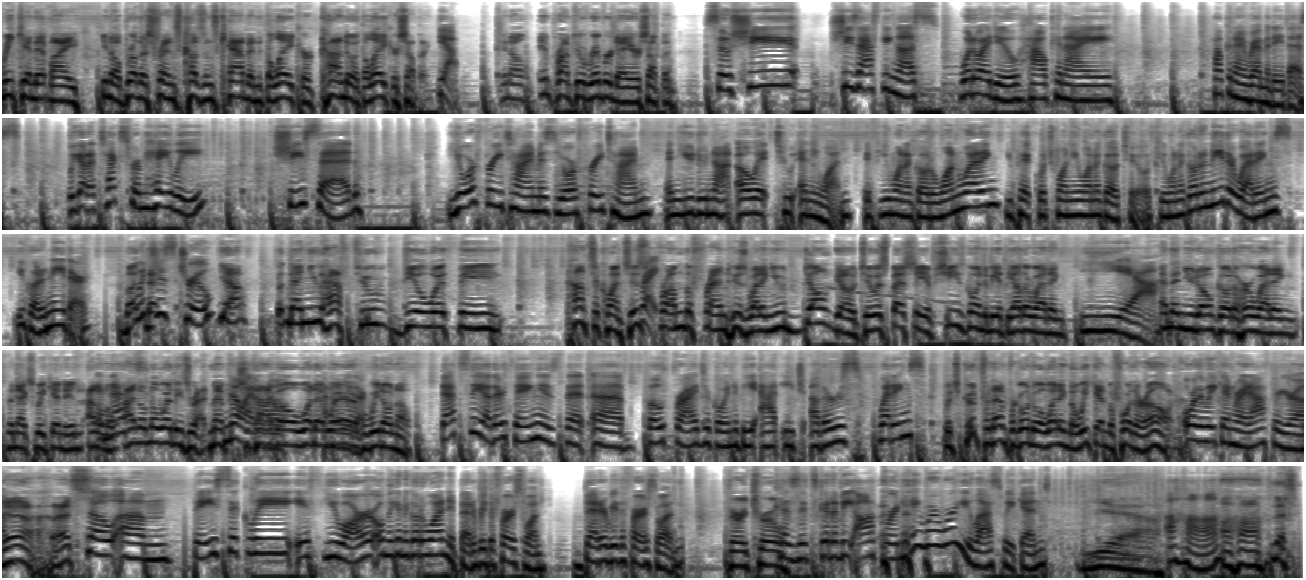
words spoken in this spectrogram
weekend at my you know brother's friend's cousin's cabin at the lake or condo at the lake or something. yeah. You know, impromptu river day or something. So she she's asking us, what do I do? How can I how can I remedy this? We got a text from Haley. She said, "Your free time is your free time and you do not owe it to anyone. If you want to go to one wedding, you pick which one you want to go to. If you want to go to neither weddings, you go to neither." But which that- is true. Yeah, but then you have to deal with the consequences Right. from the friend whose wedding you don't go to, especially if she's going to be at the other wedding Yeah. and then you don't go to her wedding the next weekend in I don't And know I don't know where these are at. Memphis, No, Chicago, whatever wherever we don't know. That's the other thing is that uh, both brides are going to be at each other's weddings Which good for them for going to a wedding the weekend before their own. or the weekend right after your own. Yeah, that's So, um, basically, if you are only going to go to one, it better be the first one. Better be the first one very true. because it's going to be awkward. hey, where were you last weekend? Yeah. Uh huh. Uh huh. That's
